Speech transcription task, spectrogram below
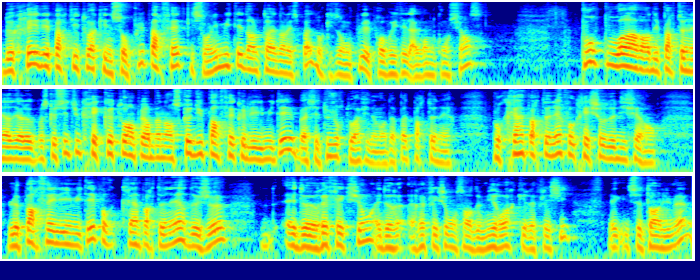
de créer des parties, toi, qui ne sont plus parfaites, qui sont limitées dans le temps et dans l'espace, donc ils n'ont plus les propriétés de la grande conscience, pour pouvoir avoir des partenaires dialogue. Parce que si tu crées que toi en permanence, que du parfait, que de l'illimité, bah c'est toujours toi finalement, tu n'as pas de partenaire. Pour créer un partenaire, il faut créer quelque chose de différent. Le parfait et l'illimité, pour créer un partenaire de jeu et de réflexion, et de réflexion au sens de miroir qui réfléchit, et se tend à lui-même,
